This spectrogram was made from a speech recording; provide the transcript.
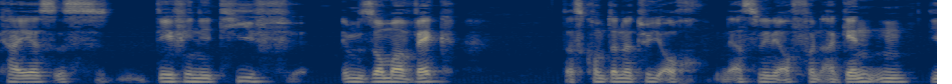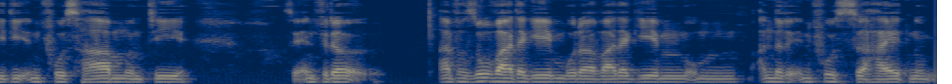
Kayes ist definitiv im Sommer weg. Das kommt dann natürlich auch in erster Linie auch von Agenten, die die Infos haben und die sie entweder einfach so weitergeben oder weitergeben, um andere Infos zu erhalten, um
